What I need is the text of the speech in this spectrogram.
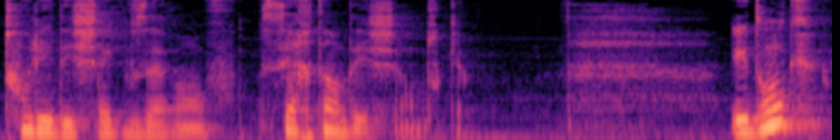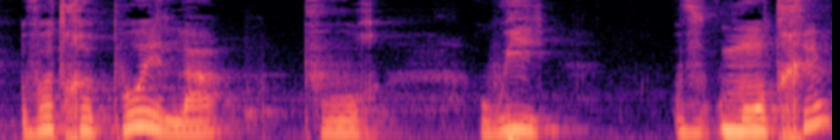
tous les déchets que vous avez en vous, certains déchets en tout cas. Et donc, votre peau est là pour, oui, montrer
